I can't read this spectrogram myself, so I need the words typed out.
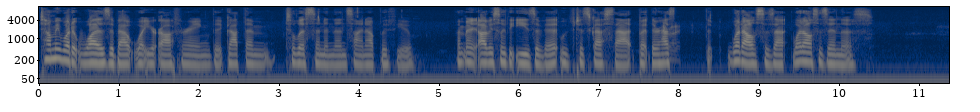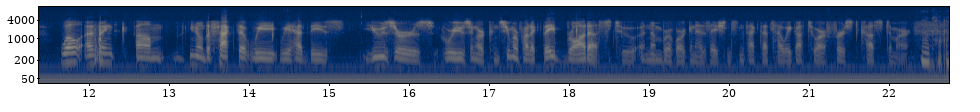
tell me what it was about what you're offering that got them to listen and then sign up with you. I mean, obviously the ease of it. We've discussed that, but there has. Right. what else is that? What else is in this? Well, I think um, you know the fact that we we had these users who were using our consumer product, they brought us to a number of organizations. In fact, that's how we got to our first customer. Okay.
